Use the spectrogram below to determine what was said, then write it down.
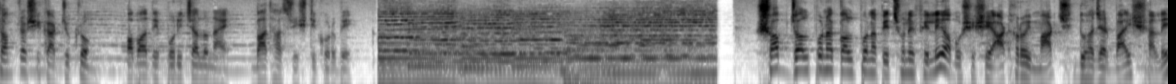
সন্ত্রাসী কার্যক্রম অবাধে পরিচালনায় বাধা সৃষ্টি করবে। সব জল্পনা কল্পনা পেছনে ফেলে অবশেষে আঠারোই মার্চ দু হাজার বাইশ সালে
